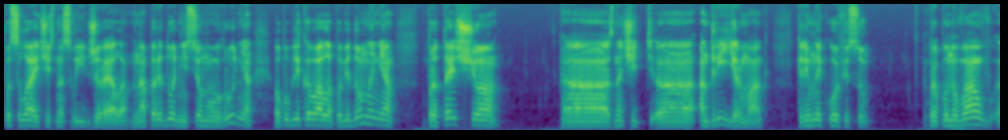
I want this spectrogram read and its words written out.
посилаючись на свої джерела, напередодні 7 грудня опублікувало повідомлення про те, що е, значить, е, Андрій Єрмак, керівник офісу, пропонував е,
